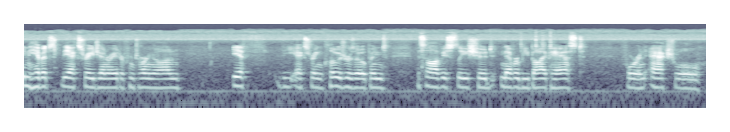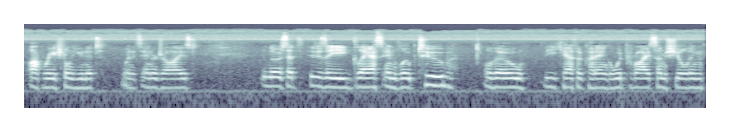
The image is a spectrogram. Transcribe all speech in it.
inhibit the X-ray generator from turning on if the X-ray enclosure is opened. This obviously should never be bypassed for an actual operational unit when it's energized. You'll notice that it is a glass envelope tube, although the cathode cut angle would provide some shielding.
